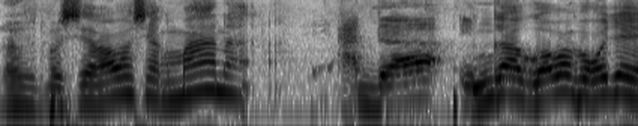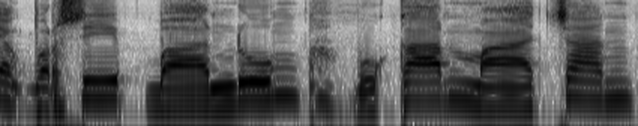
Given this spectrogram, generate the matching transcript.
Lalu Persib Lawas yang mana? Ada Enggak, gua mah pokoknya yang Persib Bandung, bukan macan,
